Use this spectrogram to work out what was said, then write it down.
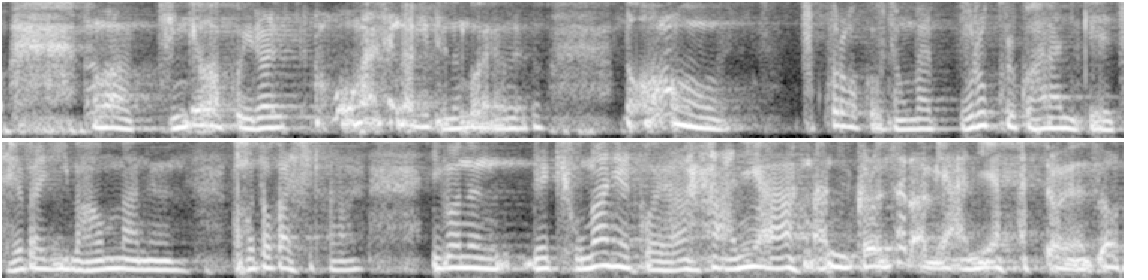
막 징계받고 이럴 오만 생각이 드는 거예요. 그래서 너무 부끄럽고 정말 무릎 꿇고 하나님께 제발 이 마음만은 걷어가시라. 이거는 내 교만일 거야. 아니야. 난 그런 사람이 아니야. 이러면서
